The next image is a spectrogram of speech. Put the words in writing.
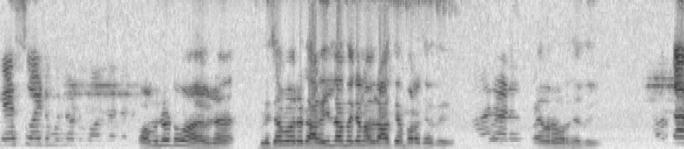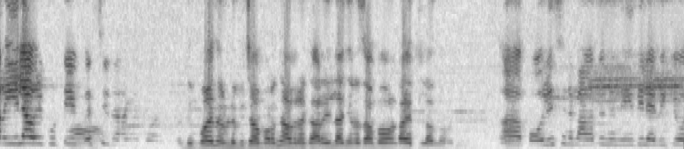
കേസുമായിട്ട് മുന്നോട്ട് പോകാൻ തന്നെ. അപ്പൊ മുന്നോട്ട് പോവാം അവർ വിളിച്ചപ്പോ അവർക്ക് അറിയില്ല എന്നൊക്കെയാണ് അവർ ആദ്യം പറഞ്ഞത്. ആരാണ്? ഡ്രൈവർ പറഞ്ഞത്. അവർക്ക് അറിയില്ല ഒരു കുട്ടി ബസ്സിൽ ഇറങ്ങി പോകുന്നു ഡിപ്പോയിൽ നിന്ന് വിളിപ്പിച്ചാൽ പറഞ്ഞു അവരൊക്കെ അറിയില്ല ഇങ്ങനെ സംഭവം ഉണ്ടായിട്ടില്ല എന്ന് പറഞ്ഞു. ആ, പോലീസിന്റെ ഭാഗത്ത് നിന്ന് നീതി ലഭിക്കുമോ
